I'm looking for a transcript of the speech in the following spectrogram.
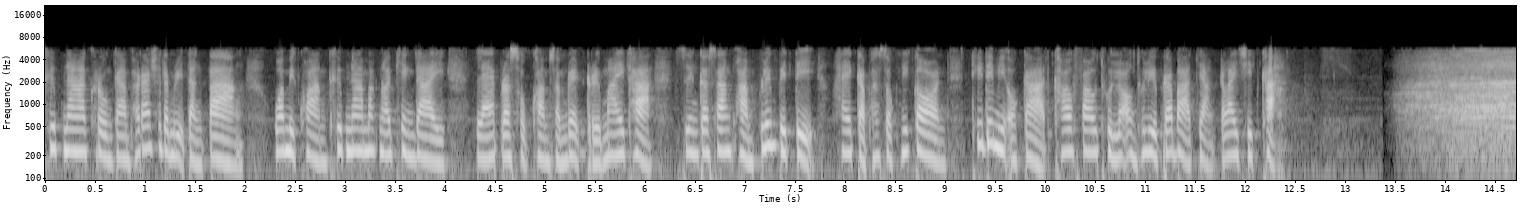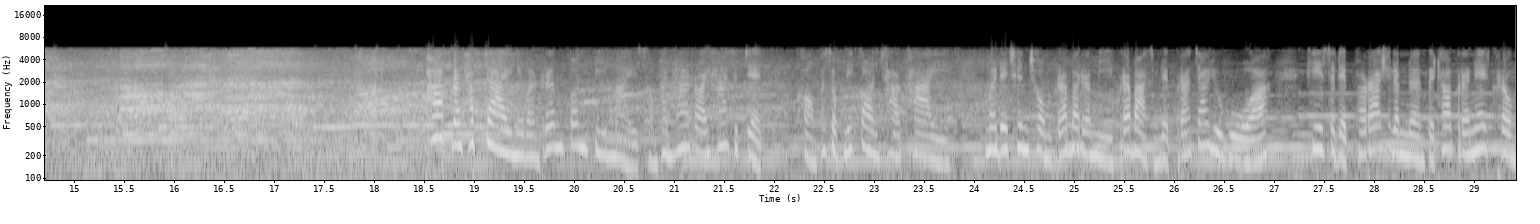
คืบหน้าโครงการพระราชดำริต่างๆ ว่ามีความคืบหน้ามากน้อยเพียงใด และประสบความสำเร็จหรือไม่ค่ะ ซึ่งก็สร้างความปลื้มปิติให้กับพระสงฆ์นิกรที่ได้มีโอกาสเข้าเฝ้าทูลละอองธุลีพระบาทอย่างใกล้ชิดค่ะ ประทับใจในวันเริ่มต้นปีใหม่ 2557 ของประสบนิกรชาวไทย เมื่อได้ชื่นชมพระบารมีพระบาทสมเด็จพระเจ้าอยู่หัว ที่เสด็จพระราชดำเนินไปทอดพระเนตรโครง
